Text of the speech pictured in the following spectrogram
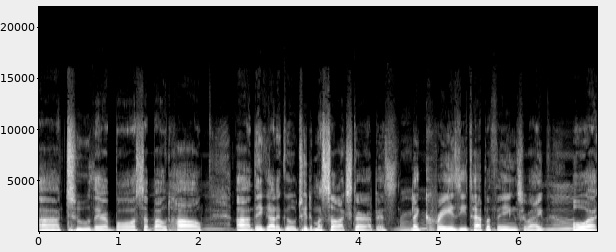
uh, to their boss about how Mm-hmm. uh, they got to go to the massage therapist, like crazy type of things, right? Mm-hmm. Or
